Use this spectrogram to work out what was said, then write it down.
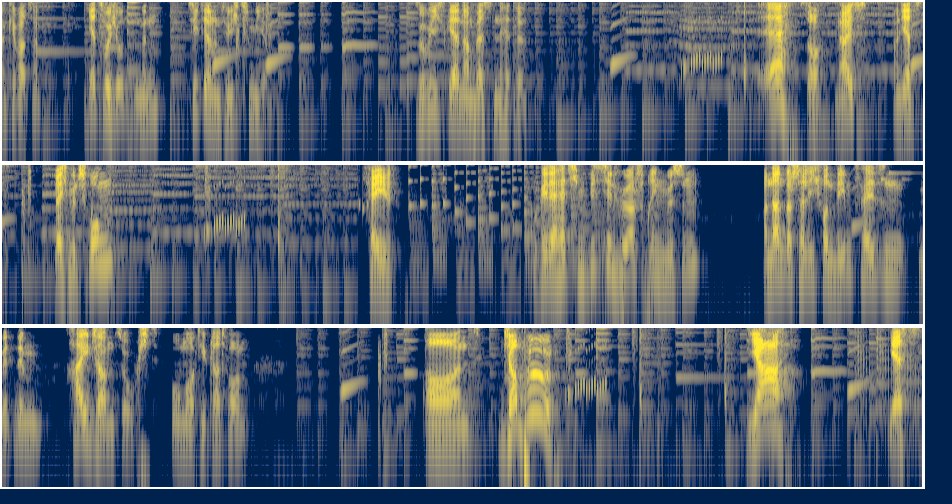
Okay, warte. Jetzt, wo ich unten bin, zieht er natürlich zu mir. So, wie ich es gerne am besten hätte. Äh, so, nice. Und jetzt, gleich mit Schwung. Fail. Okay, da hätte ich ein bisschen höher springen müssen. Und dann wahrscheinlich von dem Felsen mit einem High Jump so oben auf die Plattform. Und Jumpu! Ja! Yes!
